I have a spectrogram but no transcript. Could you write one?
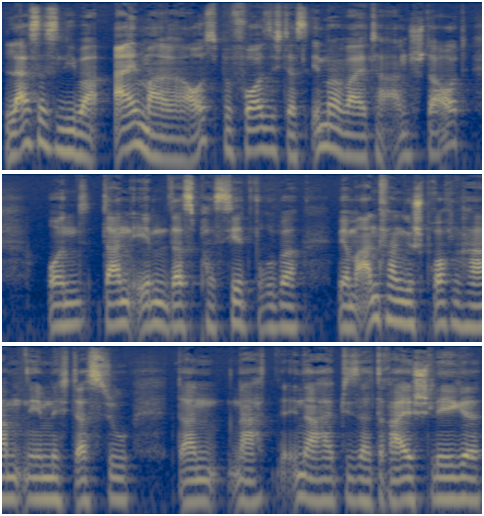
Lass es lieber einmal raus, bevor sich das immer weiter anstaut und dann eben das passiert, worüber wir am Anfang gesprochen haben, nämlich dass du dann nach, innerhalb dieser drei Schläge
